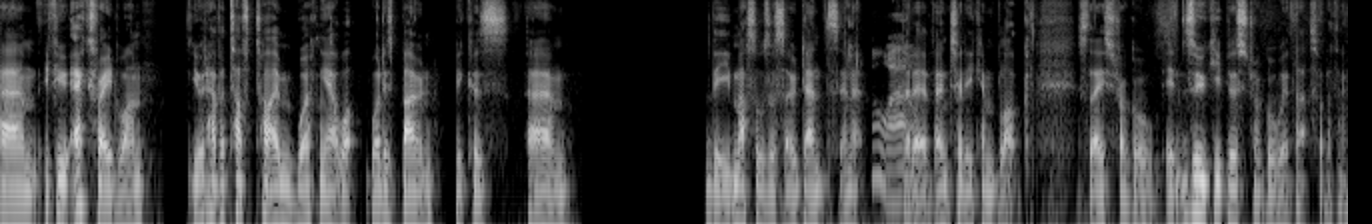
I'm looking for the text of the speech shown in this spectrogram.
Um, if you X-rayed one, you would have a tough time working out what what is bone because um, the muscles are so dense in it Oh wow. that it eventually can block. So they struggle. It, zookeepers struggle with that sort of thing.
